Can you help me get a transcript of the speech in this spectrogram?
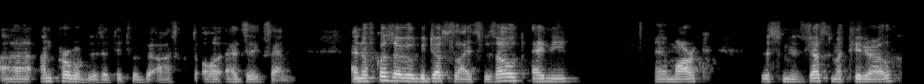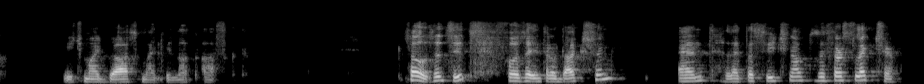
uh, unprobably that it will be asked or at the exam. And of course there will be just slides without any uh, mark. This means just material which might be asked might be not asked so that's it for the introduction. And let us switch now to the first lecture.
